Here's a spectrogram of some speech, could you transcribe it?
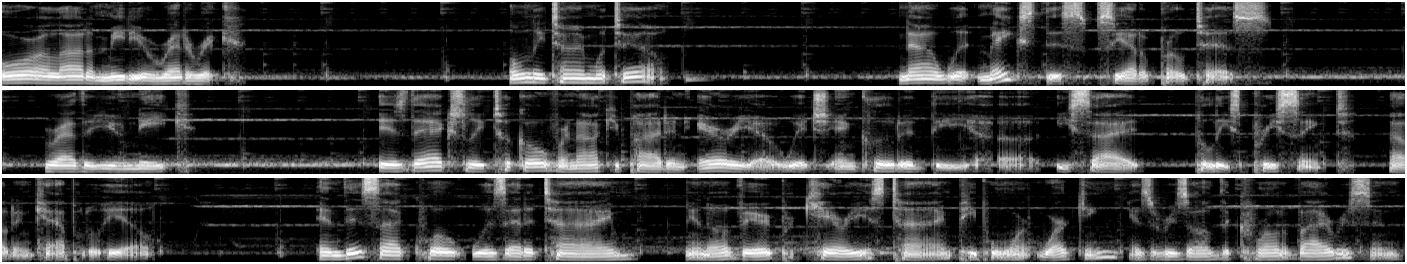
Or a lot of media rhetoric? Only time will tell. Now, what makes this Seattle protest rather unique is they actually took over and occupied an area which included the uh, East Side Police Precinct out in Capitol Hill. And this, I quote, was at a time, you know, a very precarious time. People weren't working as a result of the coronavirus, and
